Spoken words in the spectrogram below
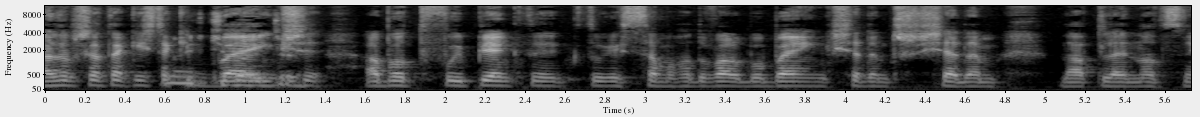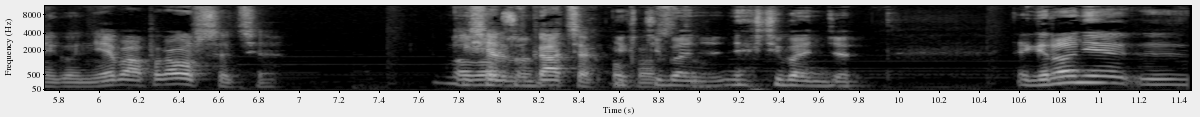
Ale na przykład jakiś taki ci Boeing, albo twój piękny któryś samochodowy, albo Boeing 737 na tle nocnego nieba, proszę cię. No Kisiel dobrze, w gaciach po niech ci prostu. będzie, niech ci będzie. Generalnie, y,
